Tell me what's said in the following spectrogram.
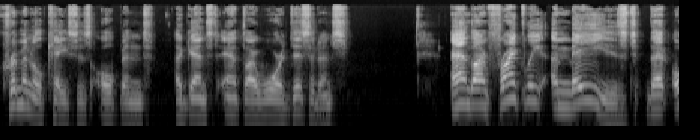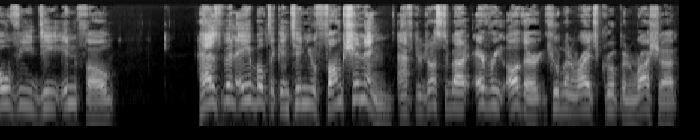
criminal cases opened against anti war dissidents. And I'm frankly amazed that OVD Info has been able to continue functioning after just about every other human rights group in Russia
